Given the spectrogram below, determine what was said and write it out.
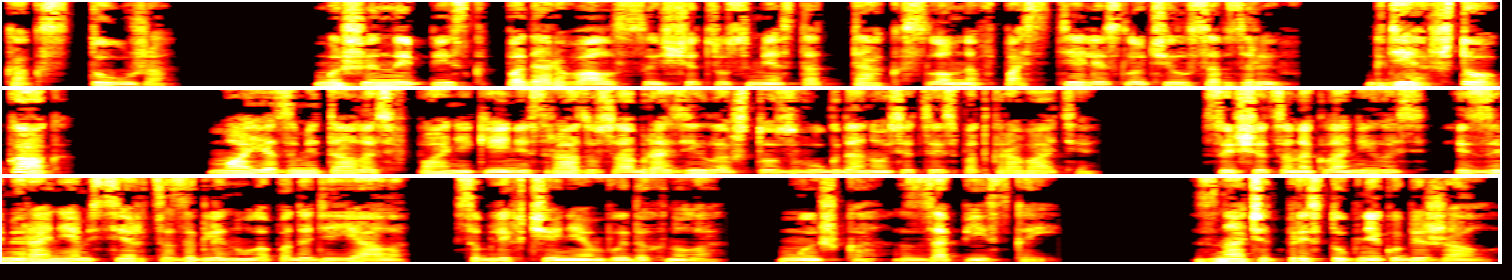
как стужа. Мышиный писк подорвал сыщицу с места так, словно в постели случился взрыв. Где? Что? Как? Майя заметалась в панике и не сразу сообразила, что звук доносится из-под кровати. Сыщица наклонилась и с замиранием сердца заглянула под одеяло, с облегчением выдохнула. Мышка с запиской. Значит, преступник убежал.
